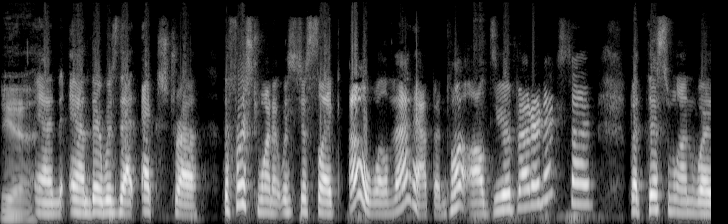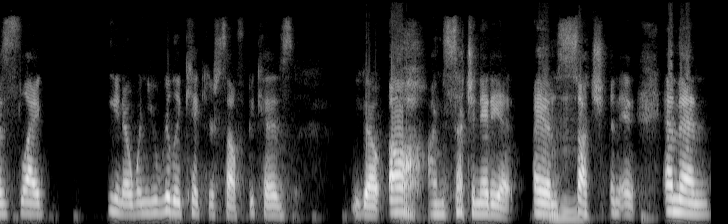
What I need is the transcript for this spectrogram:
Yeah. And and there was that extra the first one it was just like, "Oh, well that happened. Well, I'll do it better next time." But this one was like, you know, when you really kick yourself because you go, "Oh, I'm such an idiot. I am Mhm. such an idiot." And then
